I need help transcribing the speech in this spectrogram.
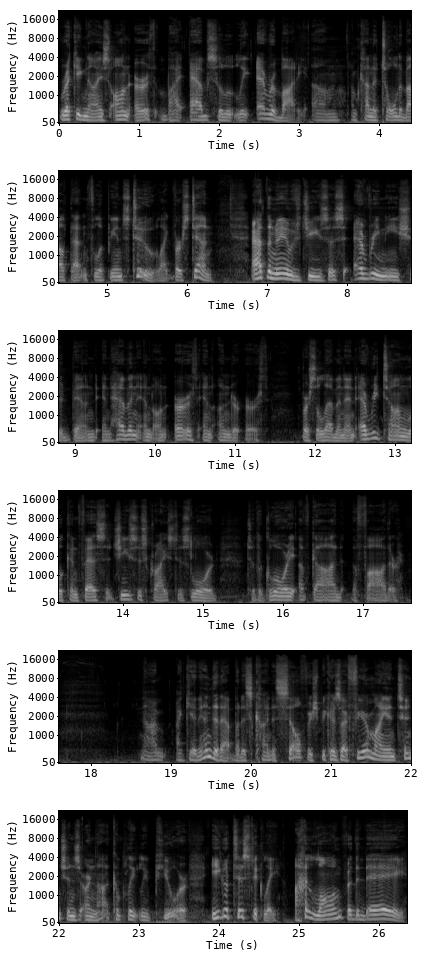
recognized on earth by absolutely everybody. Um, I'm kind of told about that in Philippians 2, like verse 10. At the name of Jesus, every knee should bend in heaven and on earth and under earth. Verse 11, and every tongue will confess that Jesus Christ is Lord to the glory of God the Father. Now, I'm, i get into that, but it's kind of selfish because I fear my intentions are not completely pure. Egotistically, I long for the day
